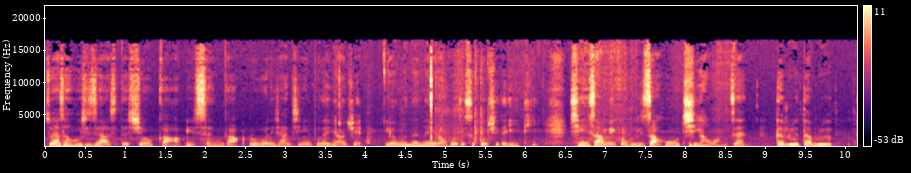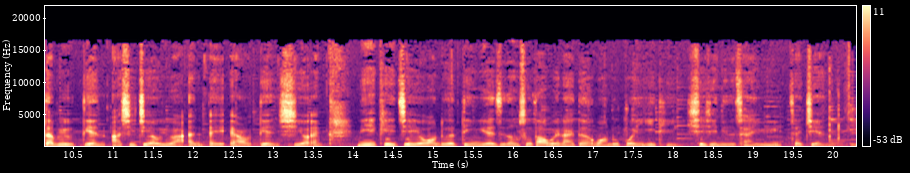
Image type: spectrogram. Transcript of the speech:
朱嘉诚呼吸治疗师的修稿与审稿。如果你想进一步的了解原文的内容或者是过去的议题，请上美国呼吸照护期刊网站 www。W 点 r c g o u r n a l 点 c o m，你也可以借由网络的订阅，自动收到未来的网络播音议题。谢谢您的参与，再见。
